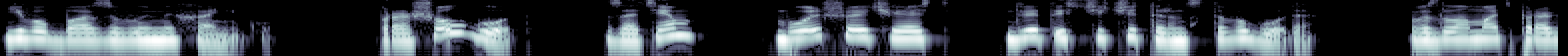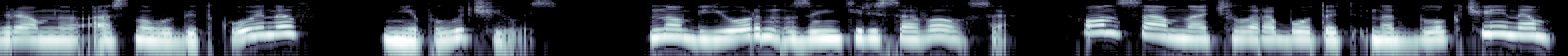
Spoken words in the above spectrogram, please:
его базовую механику. Прошел год, затем большая часть 2014 года. Взломать программную основу биткоинов не получилось. Но Бьорн заинтересовался. Он сам начал работать над блокчейном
